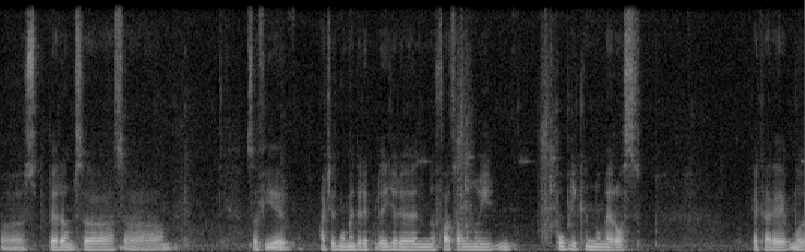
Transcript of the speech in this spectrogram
Uh, sperăm să, să, să fie acest moment de reculegere în fața unui public numeros. Pe care mă,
